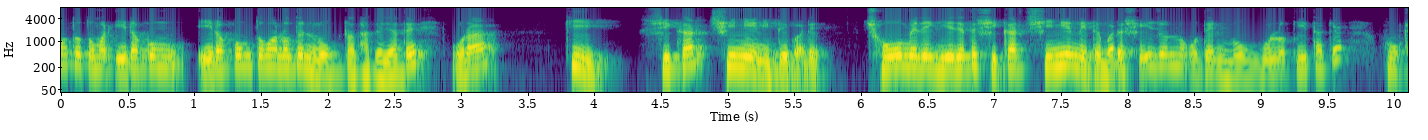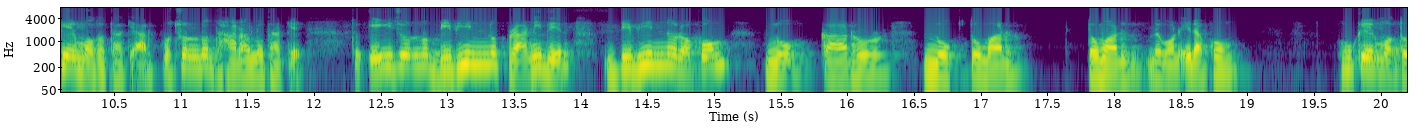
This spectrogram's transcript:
মতো তোমার এরকম এরকম তোমার ওদের নখটা থাকে যাতে ওরা কি? শিকার ছিনিয়ে নিতে পারে। ছোঁ মেরে গিয়ে যাতে শিকার ছিনিয়ে নিতে পারে, সেই জন্য ওদের নখগুলো কি থাকে? হুঁকের মতো থাকে আর প্রচণ্ড ধারালো থাকে। তো এই জন্য বিভিন্ন প্রাণীদের বিভিন্ন রকম নখ কারোর নখ তোমার তোমার যেমন এরকম হুকের মতো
